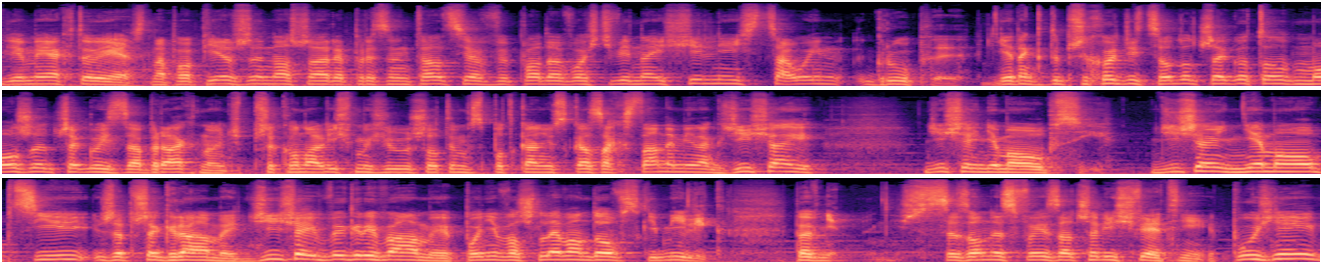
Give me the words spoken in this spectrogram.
Wiemy jak to jest. Na papierze nasza reprezentacja wypada właściwie najsilniej z całej grupy. Jednak gdy przychodzi co do czego, to może czegoś zabraknąć. Przekonaliśmy się już o tym w spotkaniu z Kazachstanem, jednak dzisiaj... Dzisiaj nie ma opcji. Dzisiaj nie ma opcji, że przegramy. Dzisiaj wygrywamy, ponieważ Lewandowski, Milik, pewnie sezony swoje zaczęli świetnie. Później,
